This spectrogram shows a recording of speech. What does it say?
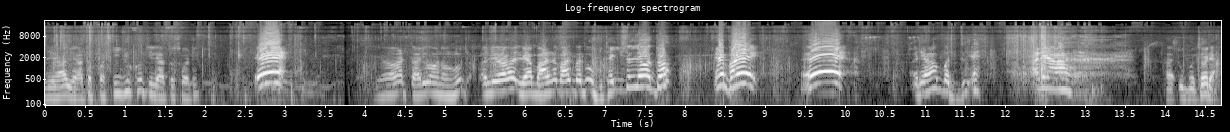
તો પતી ગયું ખોટી લ્યા તો સોટી એ! યાર તારી વાનો હું અલ્યા લે બાર ને બાર બધું ઊભું થઈ ગયું છે તો એ ભાઈ! એ! અરે આ બધું એ અરે આ. હા ઊભો થો રહ્યા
